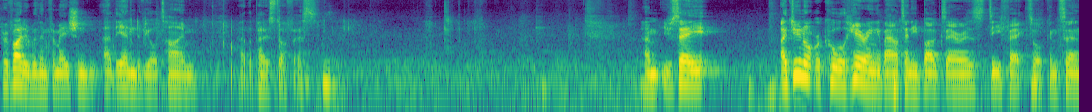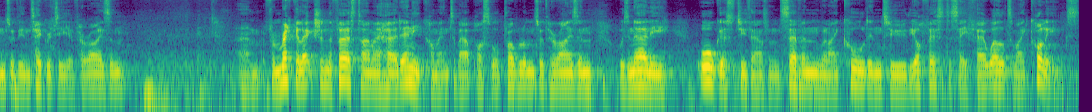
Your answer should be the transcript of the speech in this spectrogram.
provided with information at the end of your time at the post office. Um, you say, I do not recall hearing about any bugs, errors, defects, or concerns with the integrity of Horizon. Um, from recollection, the first time I heard any comment about possible problems with Horizon was in early August 2007 when I called into the office to say farewell to my colleagues.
